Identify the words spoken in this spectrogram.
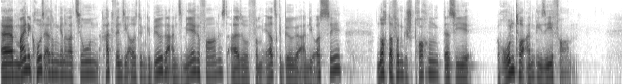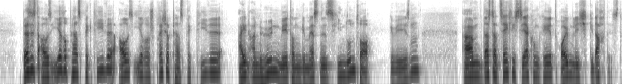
Äh, meine Großelterngeneration hat, wenn sie aus dem Gebirge ans Meer gefahren ist, also vom Erzgebirge an die Ostsee, noch davon gesprochen, dass sie runter an die See fahren. Das ist aus ihrer Perspektive, aus ihrer Sprecherperspektive ein an Höhenmetern gemessenes Hinunter gewesen, ähm, das tatsächlich sehr konkret räumlich gedacht ist.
